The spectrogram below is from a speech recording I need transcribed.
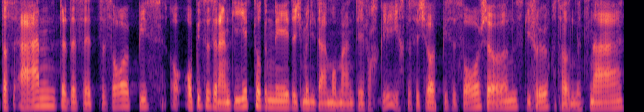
Das Ernten, das hat so etwas, ob es rendiert oder nicht, ist mir in diesem Moment einfach gleich. Das ist etwas so Schönes, die Früchte zu nehmen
